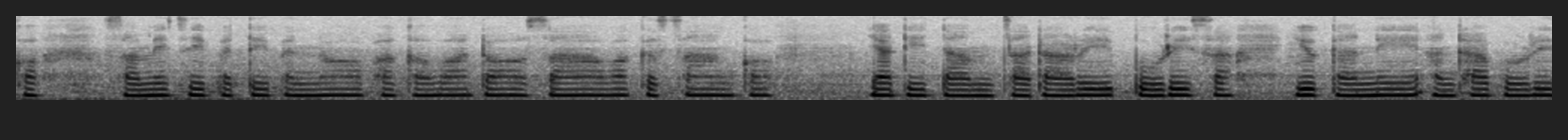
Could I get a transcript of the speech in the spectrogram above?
โฆสามิจิปฏิปันโนภะคะวะโตสาวกสังโฆยะติตัมจาราริปุริสายุกานิอันทาปุริ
